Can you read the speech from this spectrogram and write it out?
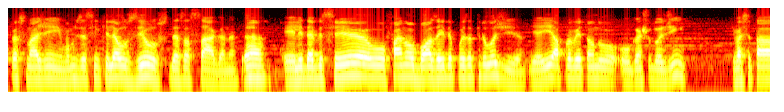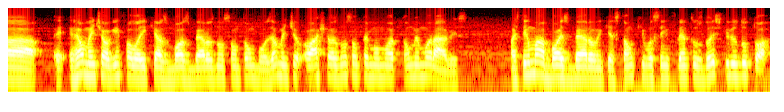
um personagem, vamos dizer assim, que ele é o Zeus dessa saga, né? É, Ele deve ser o final boss aí depois da trilogia. E aí, aproveitando o gancho do Odin, que vai citar. é, Realmente alguém falou aí que as boss battles não são tão boas. Realmente eu acho que elas não são tão memo- tão memoráveis. Mas tem uma boss battle em questão que você enfrenta os dois filhos do Thor,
